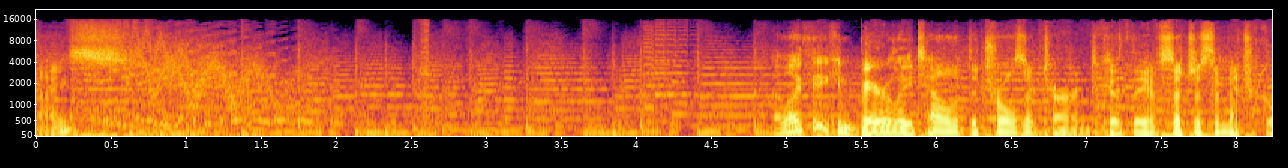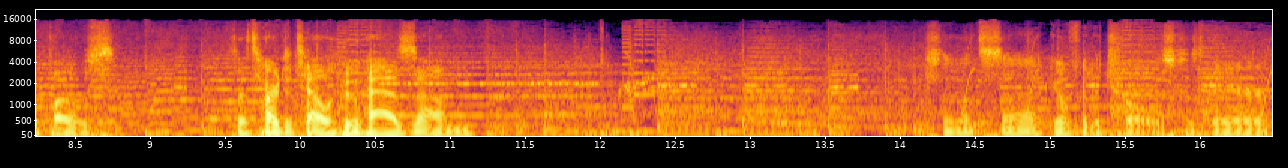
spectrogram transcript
Nice. I like that you can barely tell that the trolls are turned because they have such a symmetrical pose. So it's hard to tell who has. Um... Actually, let's uh, go for the trolls because they're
